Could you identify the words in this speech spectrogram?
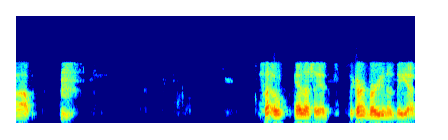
uh, so as I said, the current version of the uh,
